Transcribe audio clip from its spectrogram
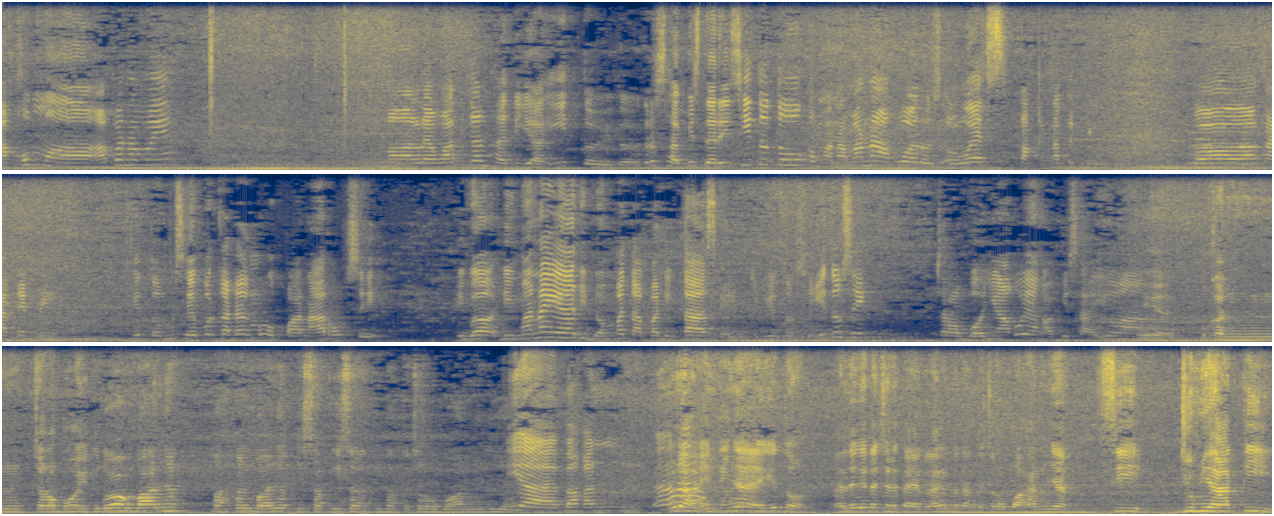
aku mau apa namanya melewatkan hadiah itu gitu. Terus habis dari situ tuh ke mana-mana aku harus always pakai KTP bawa KTP gitu meskipun kadang lupa naruh sih. Di di mana ya? Di dompet apa di tas? Kayak gitu gitu sih. Itu sih cerobohnya aku yang nggak bisa hilang Iya, bukan ceroboh itu doang banyak, bahkan banyak kisah-kisah tentang kecerobohannya dia. iya bahkan Udah ah, intinya ya gitu. Nanti kita ceritain lagi tentang kecerobohannya si Jumiati.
